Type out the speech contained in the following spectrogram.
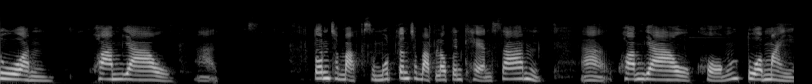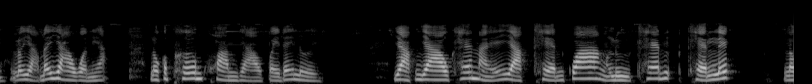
ส่วนความยาวต้นฉบับสมมติต้นฉบับเราเป็นแขนสั้น ความยาวของตัวใหม่ เราอยากได้ยาวกว่านี้ เราก็เพิ่มความยาวไปได้เลย อยากยาวแค่ไหน อยากแขนกว้างหรือแค่แขนเล็ก เรา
